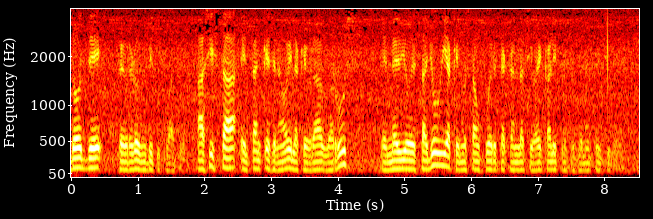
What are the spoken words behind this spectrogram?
2 de febrero de 2024. Así está el tanque Senado y la quebrada Guarruz en medio de esta lluvia que no es tan fuerte acá en la ciudad de Cali, precisamente en Chile.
